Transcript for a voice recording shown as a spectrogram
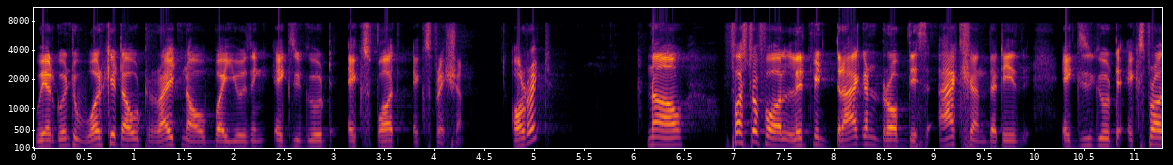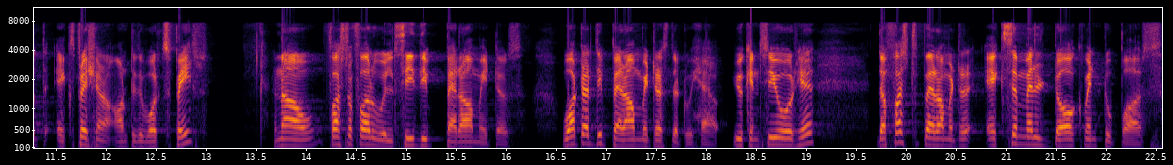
we are going to work it out right now by using execute XPath expression. All right. Now, first of all, let me drag and drop this action that is execute XPath expression onto the workspace. Now, first of all, we'll see the parameters. What are the parameters that we have? You can see over here, the first parameter XML document to parse.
